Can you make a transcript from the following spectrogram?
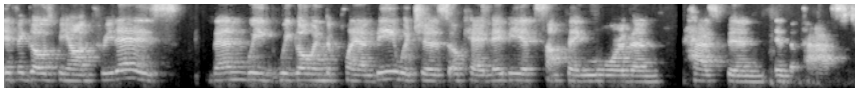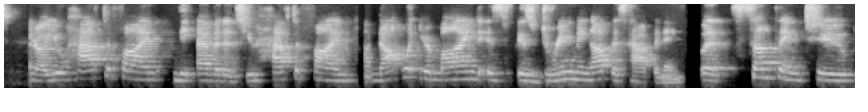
If it goes beyond three days, then we, we go into plan B, which is okay, maybe it's something more than has been in the past you know you have to find the evidence. You have to find not what your mind is is dreaming up is happening but something to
